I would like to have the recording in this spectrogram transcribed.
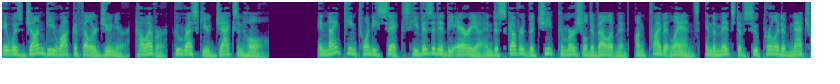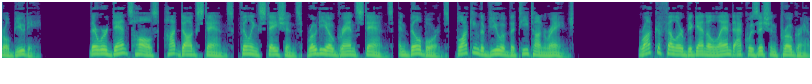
It was John D. Rockefeller, Jr., however, who rescued Jackson Hole. In 1926 he visited the area and discovered the cheap commercial development, on private lands, in the midst of superlative natural beauty. There were dance halls, hot dog stands, filling stations, rodeo grand stands, and billboards, blocking the view of the Teton Range. Rockefeller began a land acquisition program.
